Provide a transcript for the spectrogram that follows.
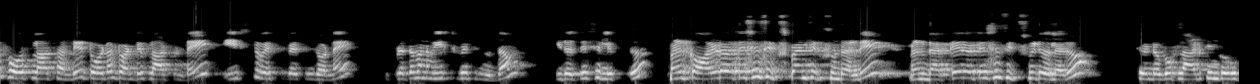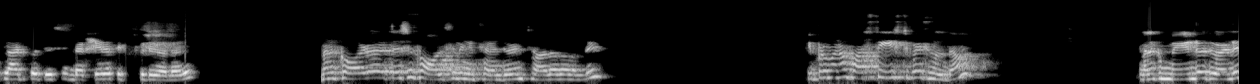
వచ్చి ఫోర్ ఫ్లాట్స్ అండి. టోటల్ ట్వంటీ ఫ్లాట్స్ ఉంటాయి. ఈస్ట్ వెస్ట్ ఫేసింగ్లో ఉన్నాయి. ఇప్పుడైతే మనం ఈస్ట్ ఫేసింగ్ చూద్దాం. ఇది వచ్చేసి లిఫ్ట్ మనకి కారిడార్ వచ్చేసి సిక్స్ పాయింట్ సిక్స్ ఉంటుంది మన డక్ ఏరియా వచ్చేసి సిక్స్ ఫీట్ వెళ్ళారు చూడండి ఒక ఫ్లాట్కి ఇంకొక ఫ్లాట్కి వచ్చేసి డక్ ఏరియా సిక్స్ ఫీట్ వెళ్ళారు మన కారిడార్ వచ్చేసి ఫాల్ సీలింగ్ ఇచ్చారు చూడండి చాలా బాగుంది. ఇప్పుడు మనం ఫస్ట్ ఈస్ట్ ఫేసింగ్ చూద్దాం. మనకి మెయిన్ డోర్ చూడండి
